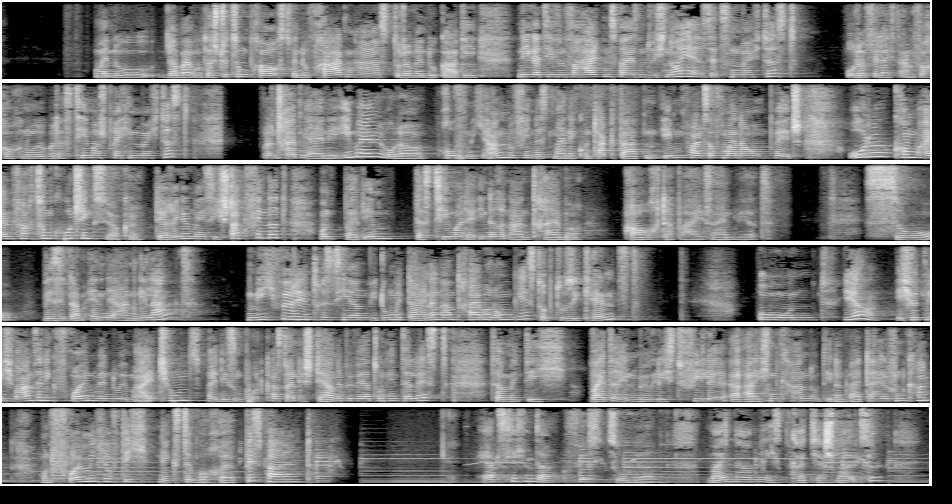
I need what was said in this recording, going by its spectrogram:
Und wenn du dabei Unterstützung brauchst, wenn du Fragen hast oder wenn du gar die negativen Verhaltensweisen durch neue ersetzen möchtest oder vielleicht einfach auch nur über das Thema sprechen möchtest, dann schreib mir eine E-Mail oder ruf mich an. Du findest meine Kontaktdaten ebenfalls auf meiner Homepage oder komm einfach zum Coaching Circle, der regelmäßig stattfindet und bei dem das Thema der inneren Antreiber auch dabei sein wird. So, wir sind am Ende angelangt. Mich würde interessieren, wie du mit deinen Antreibern umgehst, ob du sie kennst. Und ja, ich würde mich wahnsinnig freuen, wenn du im iTunes bei diesem Podcast eine Sternebewertung hinterlässt, damit ich weiterhin möglichst viele erreichen kann und ihnen weiterhelfen kann und freue mich auf dich nächste Woche. Bis bald! Herzlichen Dank fürs Zuhören. Mein Name ist Katja Schmalzel.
